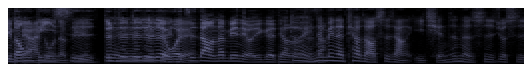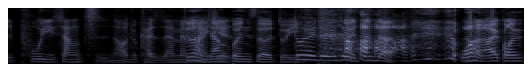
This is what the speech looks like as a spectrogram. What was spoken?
东帝寺，对对对对对，我知道那边有一个跳蚤市场。对，那边的跳蚤市场以前真的是就是铺一张纸，然后就开始在那边卖一些，就很像堆。对对对，真的，我很爱逛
